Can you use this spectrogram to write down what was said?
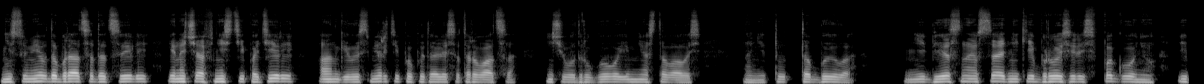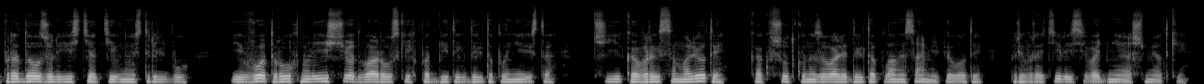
Не сумев добраться до цели и начав нести потери, ангелы смерти попытались оторваться. Ничего другого им не оставалось. Но не тут-то было. Небесные всадники бросились в погоню и продолжили вести активную стрельбу. И вот рухнули еще два русских подбитых дельтапланериста, чьи ковры-самолеты, как в шутку называли дельтапланы сами пилоты, превратились в одни ошметки.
